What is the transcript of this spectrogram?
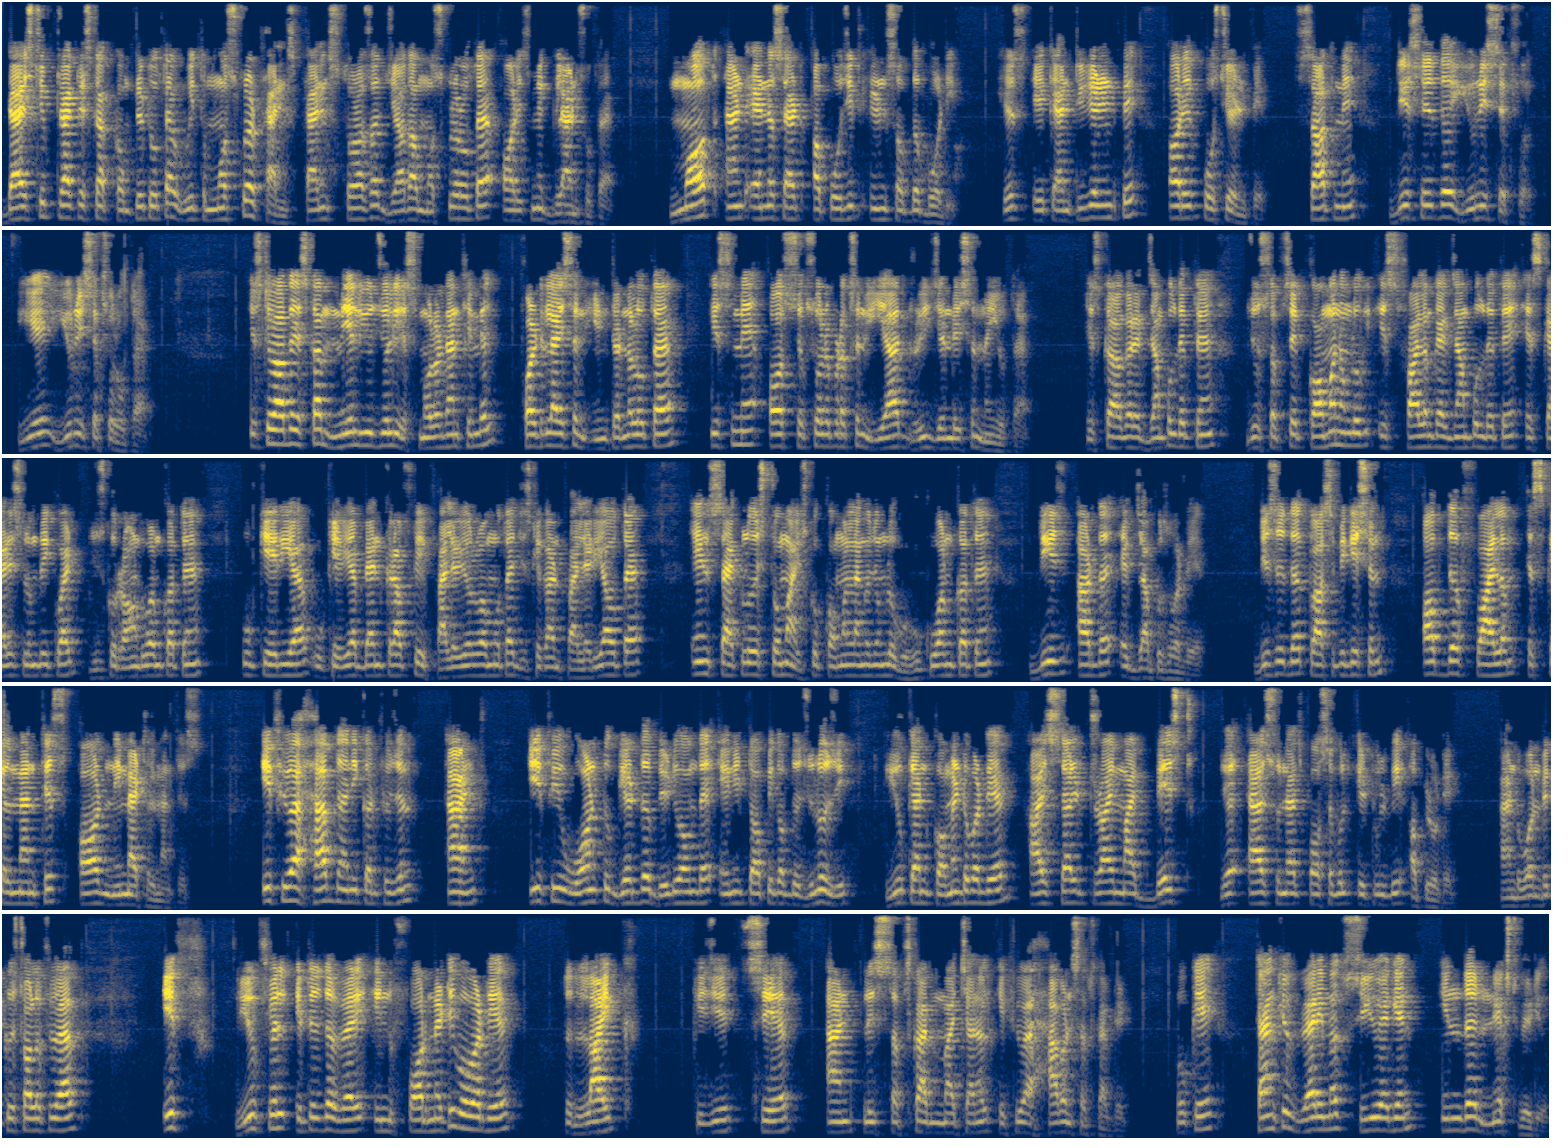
डाइजेस्टिव ट्रैक्ट इसका कंप्लीट होता है विथ मस्कुलर फैरिंग्स फैरिंग्स थोड़ा सा ज़्यादा मस्कुलर होता है और इसमें ग्लैंड्स होता है. Mouth and anus at opposite ends of the body yes एक एंटीरियर इंड पे और एक पोस्टियर इंड पे। साथ में दिस इज़ द यूनिसेक्सुअल ये यूनिसेक्सुअल होता है। इसके बाद इसका male usually smaller than female fertilisation internal होता है। इसमें और सेक्सुअल रिप्रोडक्शन या रीजनरेशन नहीं होता है। इसका अगर एग्ज़ाम्पल देखते हैं, जो सबसे कॉमन हम लोग इस फाइलम का एग्ज़ाम्पल देते हैं एस्कैरिस लुम्ब्रिक्वाइड जिसको राउंड वर्म कहते हैं। उकेरिया उकेरिया बैनक्राफ्टी फाइलेरियल वर्म होता है, जिसके कारण फाइलेरिया होता है। इन साइक्लोस्टोमा, इसको कॉमन लैंग्वेज हम लोग हुकवर्म कहते हैं। These are the examples word air this is the classification of the phylum स्केलमैंथिस और निमैथिलमैंथिस if you have any confusion and if you want to get the video on the any topic of the zoology you can comment over there I shall try my best as soon as possible it will be uploaded and one request all of you have if you feel it is the very informative over there to like कीजिए share and please subscribe my channel if you haven't subscribed it okay thank you very much see you again in the next video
